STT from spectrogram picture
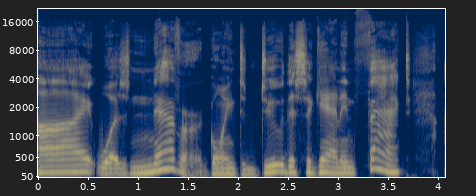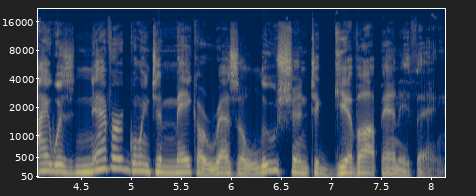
I was never going to do this again. In fact, I was never going to make a resolution to give up anything.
